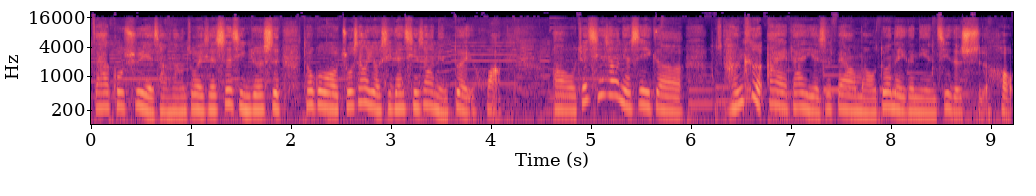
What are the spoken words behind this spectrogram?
在过去也常常做一些事情，就是透过桌上游戏跟青少年对话。呃，我觉得青少年是一个很可爱，但也是非常矛盾的一个年纪的时候。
